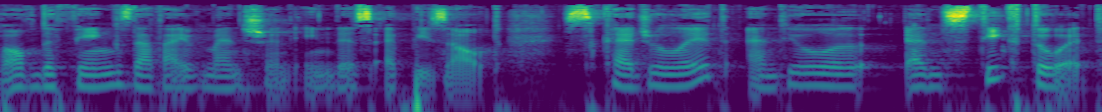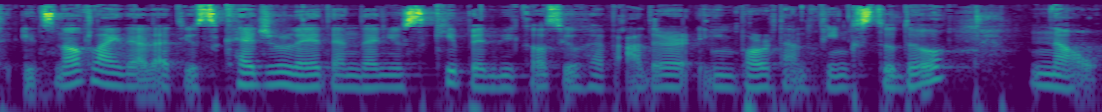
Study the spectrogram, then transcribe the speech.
of the things that I've mentioned in this episode. Schedule it and you will, and stick to it. It's not like that, that you schedule it and then you skip it because you have other important things to do. No,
